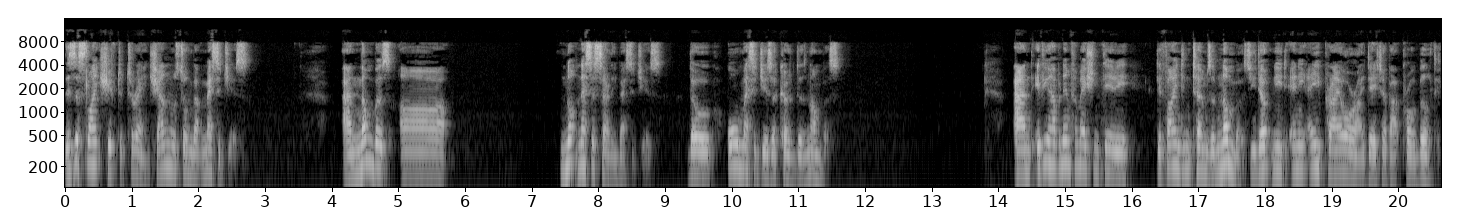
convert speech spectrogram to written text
This is a slight shift of terrain. Shannon was talking about messages, and numbers are not necessarily messages, though all messages are coded as numbers. And if you have an information theory defined in terms of numbers, you don't need any a priori data about probability.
